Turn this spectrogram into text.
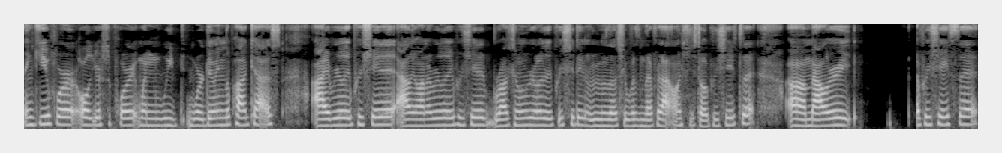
Thank you for all your support when we were doing the podcast. I really appreciate it. Aliana really appreciated it. Rajana really appreciated it. Even though she wasn't there for that long, she still appreciates it. Um, Mallory appreciates it.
